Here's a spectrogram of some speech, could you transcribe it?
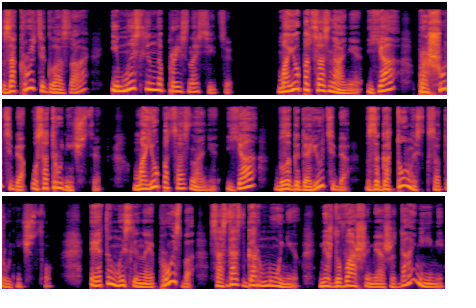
закройте глаза и мысленно произносите. Мое подсознание, я прошу тебя о сотрудничестве. Мое подсознание, я благодарю тебя за готовность к сотрудничеству. Эта мысленная просьба создаст гармонию между вашими ожиданиями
